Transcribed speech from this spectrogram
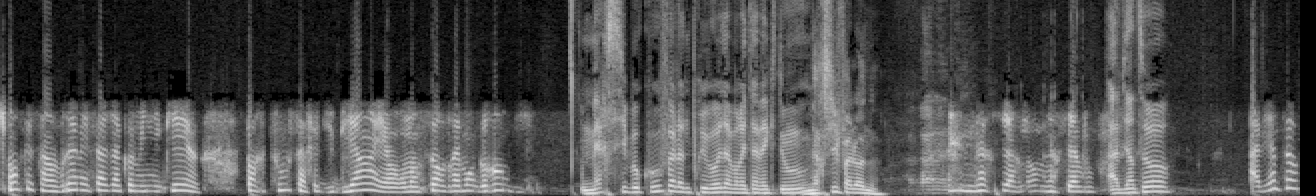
je pense que c'est un vrai message à communiquer euh, partout. Ça fait du bien et on en sort vraiment grandi. Merci beaucoup, Fallon Pruvot, d'avoir été avec nous. Merci, Fallon. merci Arnaud, merci à vous. À bientôt. À bientôt.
